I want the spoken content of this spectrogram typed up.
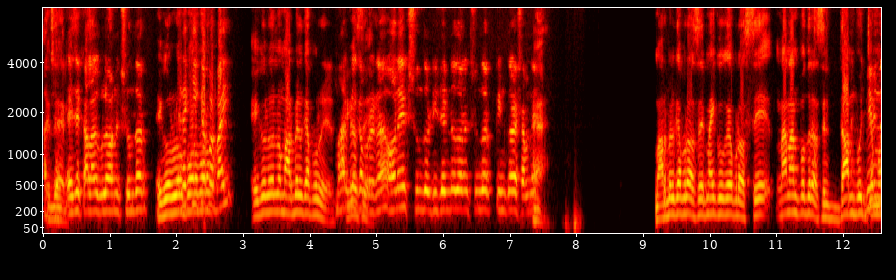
আচ্ছা এই যে কালারগুলো অনেক সুন্দর। এগুলো বড় বড় ভাই? এগুলো হলো মার্বেল কাপড়ের মার্বেল আছে? কাপড়ে না? অনেক সুন্দর ডিজাইনটা অনেক সুন্দর প্রিন্ট করা সামনে। হ্যাঁ। মার্বেল কাপড় আছে মাইক্রো কাপড় আছে নানান পদের আছে দাম বুঝছে বিভিন্ন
